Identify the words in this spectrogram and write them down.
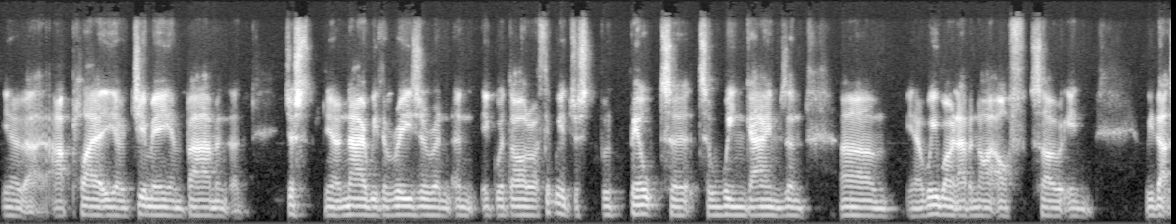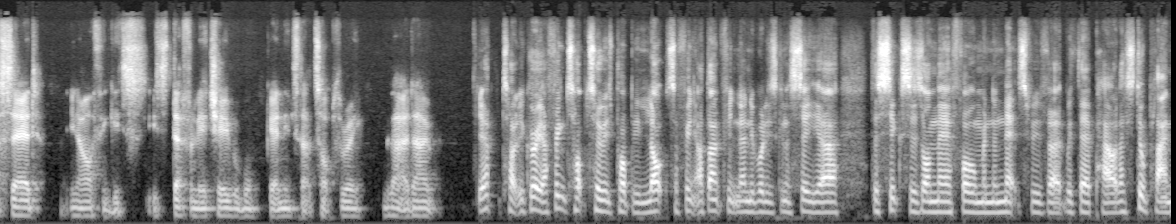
you know, our player, you know, Jimmy and Bam and, and just you know now with Ariza and, and Iguodala, I think we're just we're built to to win games, and um, you know we won't have a night off. So in with that said, you know I think it's it's definitely achievable getting into that top three without a doubt. Yeah, totally agree. I think top two is probably locked. I think I don't think anybody's going to see uh, the Sixers on their form and the Nets with uh, with their power. They're still playing.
